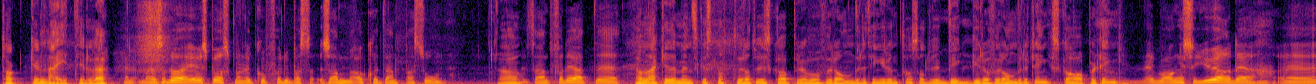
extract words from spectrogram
takker nei til det. Men, men altså, da er jo spørsmålet hvorfor du er sammen med akkurat den personen. Ja. Fordi at eh, ja, Men er ikke det menneskets natur at vi skal prøve å forandre ting rundt oss? At vi bygger og forandrer ting? Skaper ting? det er mange som gjør det. Eh,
